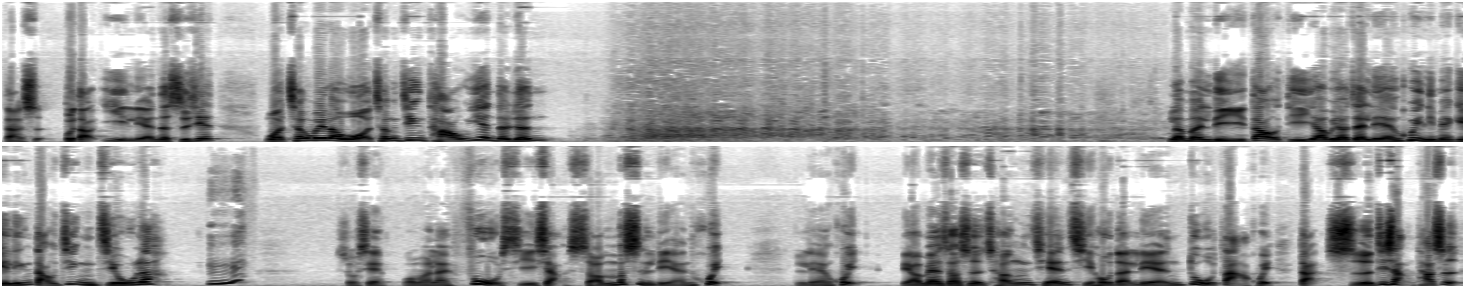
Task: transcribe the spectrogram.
但是不到一年的时间，我成为了我曾经讨厌的人。那么你到底要不要在年会里面给领导敬酒呢？嗯。首先，我们来复习一下什么是年会。年会表面上是承前启后的年度大会，但实际上它是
